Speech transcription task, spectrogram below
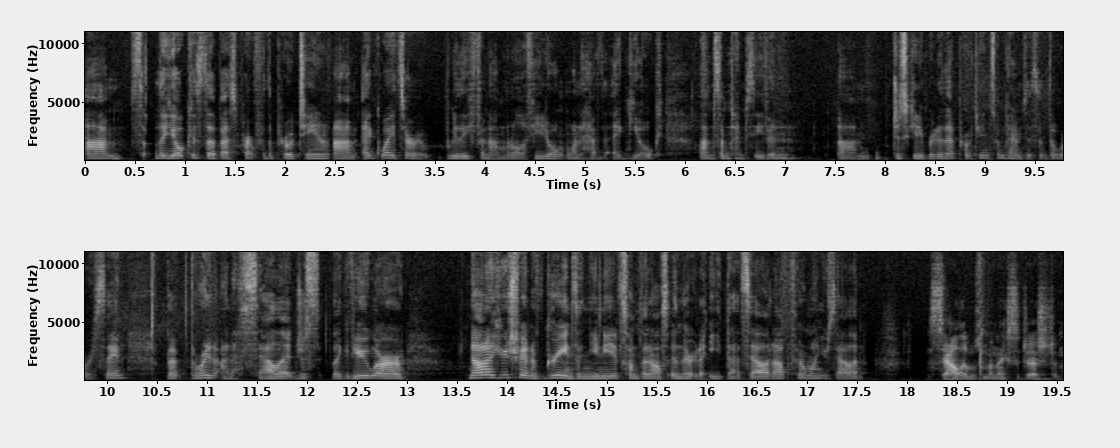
Um, so the yolk is the best part for the protein. Um, egg whites are really phenomenal if you don't want to have the egg yolk. Um, sometimes even um, just getting rid of that protein sometimes isn't the worst thing. But throwing it on a salad, just like if you are not a huge fan of greens and you need something else in there to eat that salad up, throw them on your salad. Salad was my next suggestion.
